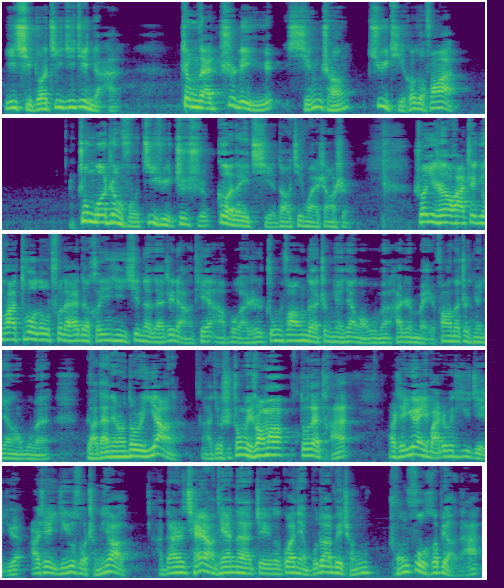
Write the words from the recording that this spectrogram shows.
已取得积极进展，正在致力于形成具体合作方案。中国政府继续支持各类企业到境外上市。说句实在话，这句话透露出来的核心信息呢，在这两天啊，不管是中方的证券监管部门，还是美方的证券监管部门，表达内容都是一样的啊，就是中美双方都在谈，而且愿意把这问题去解决，而且已经有所成效了啊。但是前两天呢，这个观点不断被重重复和表达，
